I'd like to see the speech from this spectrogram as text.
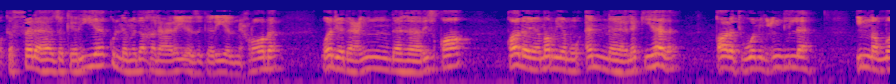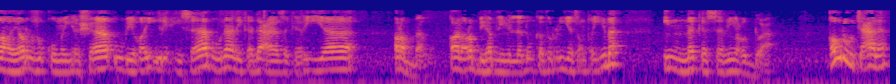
وكفلها زكريا كلما دخل عليها زكريا المحراب وجد عندها رزقا. قال يا مريم أن لك هذا؟ قالت هو من عند الله. إن الله يرزق من يشاء بغير حساب. هنالك دعا زكريا ربه. قال رب هب لي من لدنك ذرية طيبة إنك سميع الدعاء. قوله تعالى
